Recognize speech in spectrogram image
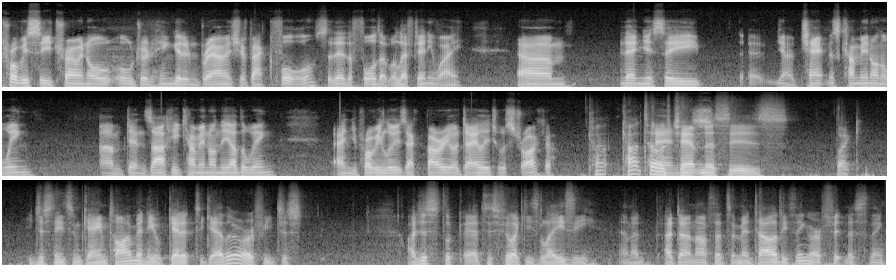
probably see Trewin, Ald- Aldred, Hingert, and Brown as your back four. So they're the four that were left anyway. Um, then you see, uh, you know, Champness come in on the wing, um, Danzaki come in on the other wing, and you probably lose Akbari or Daley to a striker. Can't can't tell if Champness is like he just needs some game time and he'll get it together, or if he just. I just look. I just feel like he's lazy, and I I don't know if that's a mentality thing or a fitness thing.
